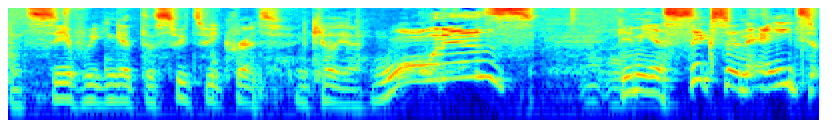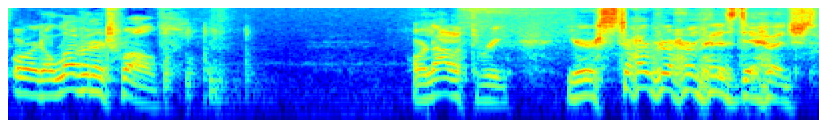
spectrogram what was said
Let's see if we can get this sweet, sweet crit and kill you. Whoa, it is! Give me a six, and eight, or an 11 or 12. Or not a three. Your starboard armament is damaged.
